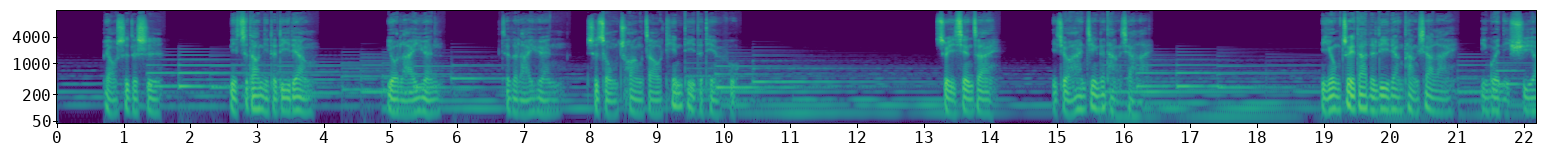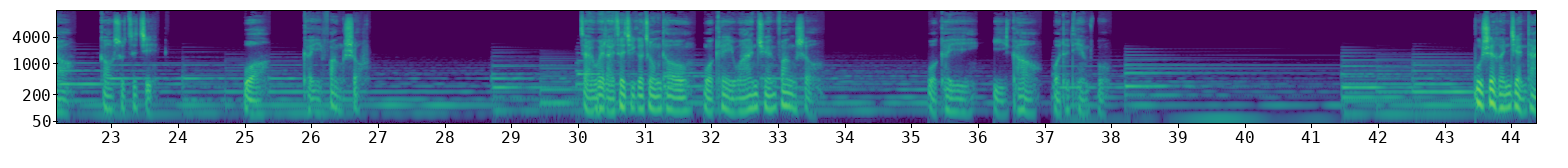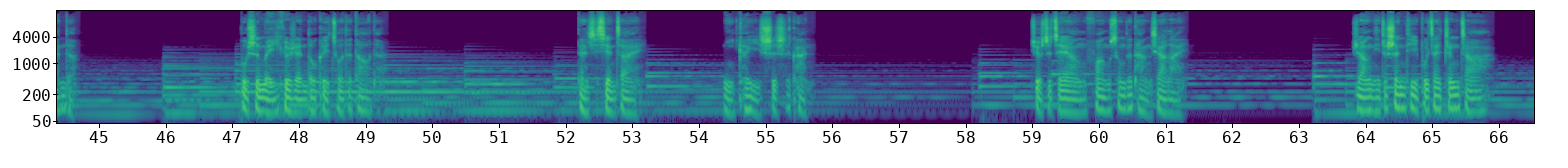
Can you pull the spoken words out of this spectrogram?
表示的是。你知道你的力量有来源，这个来源是从创造天地的天赋，所以现在你就安静的躺下来，你用最大的力量躺下来，因为你需要告诉自己，我可以放手。在未来这几个钟头，我可以完全放手，我可以依靠我的天赋。不是很简单的，不是每一个人都可以做得到的。但是现在，你可以试试看。就是这样放松的躺下来，让你的身体不再挣扎，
